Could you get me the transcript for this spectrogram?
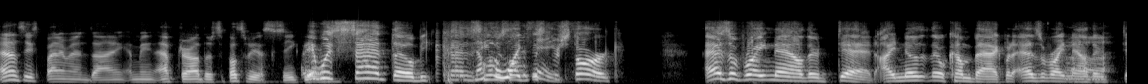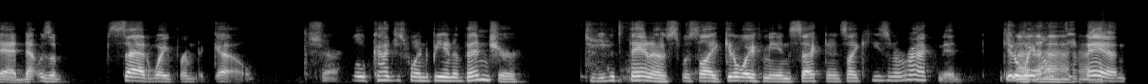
I don't see Spider-Man dying. I mean, after all, there's supposed to be a sequel. It was sad though because No, he was like wasn't. Mr. Stark. As of right now, they're dead. I know that they'll come back, but as of right now, Uh-huh. they're dead. And that was a sad way for him to go. Sure. Little guy just wanted to be an Avenger. Even Thanos was like, "Get away from me, insect!" And it's like he's an arachnid. Get away from me, man.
